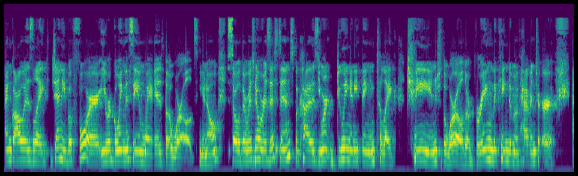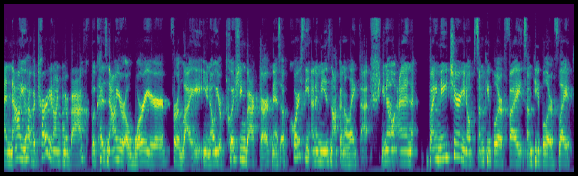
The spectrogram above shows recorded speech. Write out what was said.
And God was like Jenny before you were going the same way as the world you know? So there was no resistance because you weren't doing anything to like change the world or bring the kingdom of heaven to earth. And now you have a target on your back because now you're a warrior for light you know? You're pushing back darkness. Of course the enemy is not going to like that you know? And by nature you know some people are fight some people are flight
